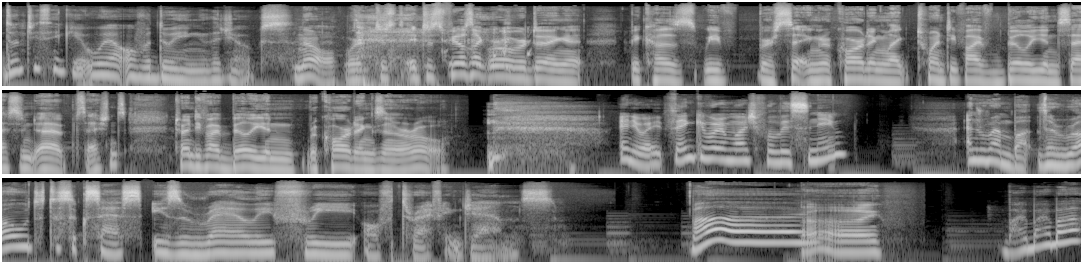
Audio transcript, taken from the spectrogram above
don't you think we are overdoing the jokes? No, we're just it just feels like we're overdoing it because we've we're sitting recording like 25 billion session, uh, sessions, 25 billion recordings in a row. Anyway, thank you very much for listening. And remember, the road to success is rarely free of traffic jams. Bye. Bye. Bye bye bye.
